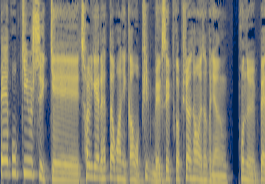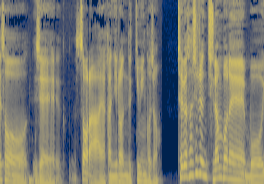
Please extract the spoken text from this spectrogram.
빼고 끼울 수 있게 설계를 했다고 하니까, 뭐, 피- 맥세이프가 필요한 상황에서는 그냥 폰을 빼서 이제 써라. 약간 이런 느낌인 거죠. 제가 사실은 지난번에 뭐,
